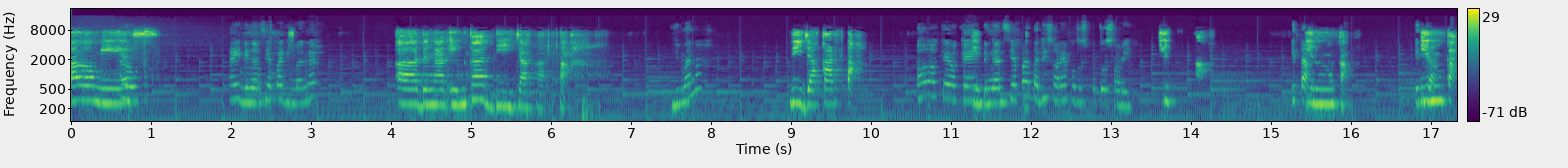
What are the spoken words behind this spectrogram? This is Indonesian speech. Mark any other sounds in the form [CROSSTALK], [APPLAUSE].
Halo Miss. Hai, dengan siapa di mana? Uh, dengan Inka di Jakarta. Di mana? Di Jakarta. Oh oke okay, oke. Okay. Dengan siapa tadi sore putus-putus sorry. Inka. Ita. Inka. Inka. Inka.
